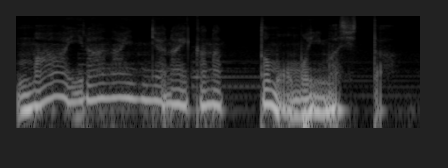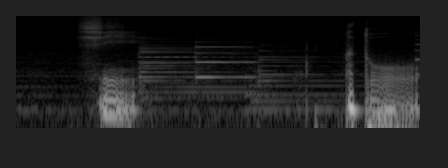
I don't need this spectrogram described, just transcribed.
まあいらないんじゃないかなとも思いましたしあと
